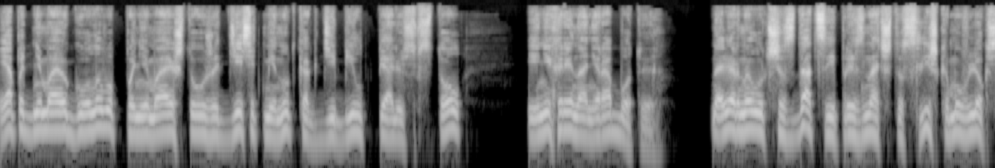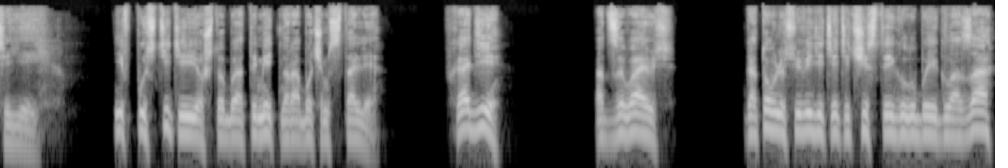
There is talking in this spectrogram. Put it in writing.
Я поднимаю голову, понимая, что уже десять минут как дебил пялюсь в стол и ни хрена не работаю. Наверное, лучше сдаться и признать, что слишком увлекся ей. И впустить ее, чтобы отыметь на рабочем столе. «Входи!» Отзываюсь. Готовлюсь увидеть эти чистые голубые глаза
